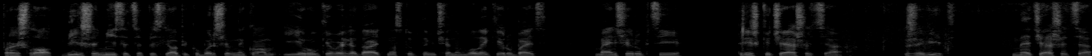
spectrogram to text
Пройшло більше місяця після опіку борщівником, і руки виглядають наступним чином: великий рубець, менші рубці, трішки чешуться, живіт не чешеться,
